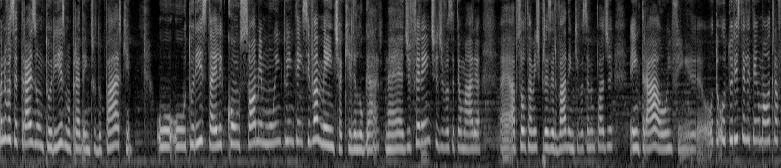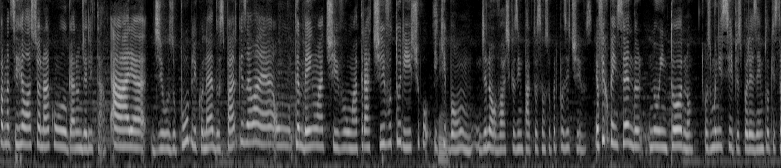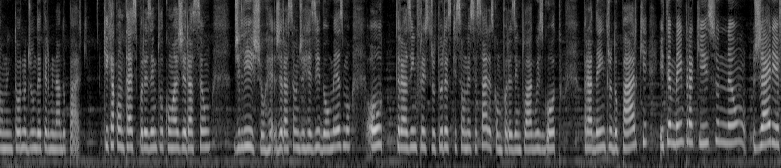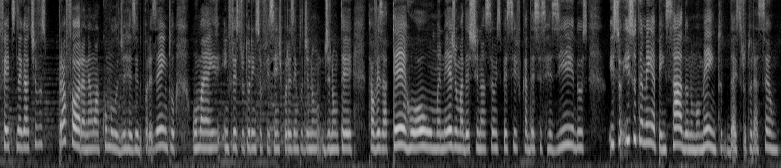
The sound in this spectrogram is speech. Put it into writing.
quando você traz um turismo para dentro do parque, o, o turista ele consome muito intensivamente aquele lugar, né? É diferente de você ter uma área é, absolutamente preservada em que você não pode entrar ou enfim, é, o, o turista ele tem uma outra forma de se relacionar com o lugar onde ele está. A área de uso público, né, dos parques, ela é um, também um ativo, um atrativo turístico e Sim. que bom, de novo, acho que os impactos são super positivos. Eu fico pensando no entorno, os municípios, por exemplo, que estão no entorno de um determinado parque. que, que acontece, por exemplo, com a geração de lixo, geração de resíduo, ou mesmo outras infraestruturas que são necessárias, como por exemplo água e esgoto, para dentro do parque e também para que isso não gere efeitos negativos para fora, né? Um acúmulo de resíduo, por exemplo, uma infraestrutura insuficiente, por exemplo, de não, de não ter talvez aterro ou um manejo, uma destinação específica desses resíduos. Isso, isso também é pensado no momento da estruturação?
